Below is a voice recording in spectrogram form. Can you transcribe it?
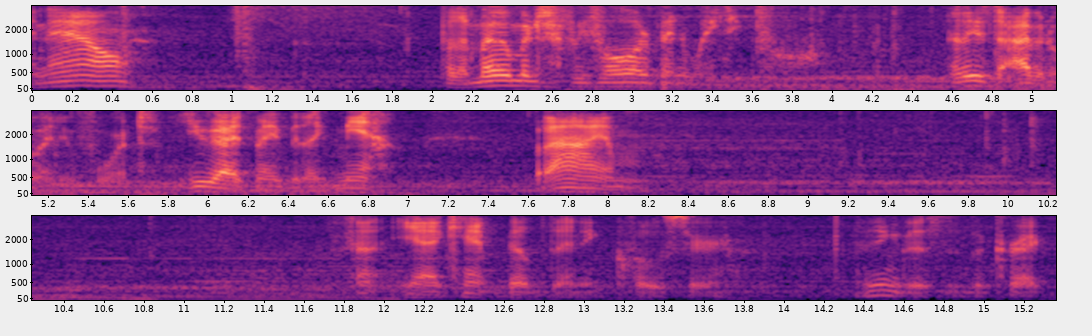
And now, for the moment we've all been waiting for. At least I've been waiting for it. You guys may be like, meh. But I am. Uh, yeah, I can't build any closer. I think this is the correct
